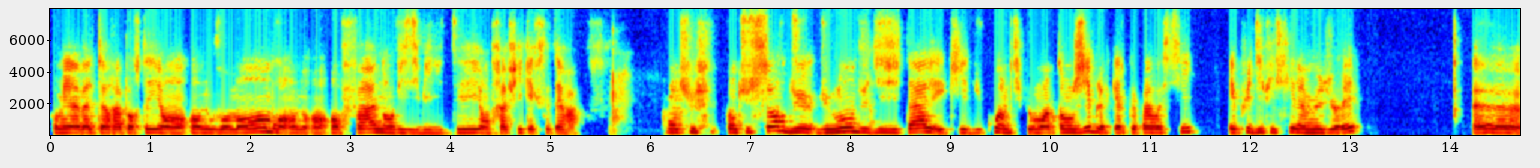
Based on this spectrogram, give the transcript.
Combien elle va te rapporter en, nouveaux membres, en, fans, en visibilité, en trafic, etc. Quand tu, sors du, monde du digital et qui est du coup un petit peu moins tangible quelque part aussi, et plus difficile à mesurer, euh,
